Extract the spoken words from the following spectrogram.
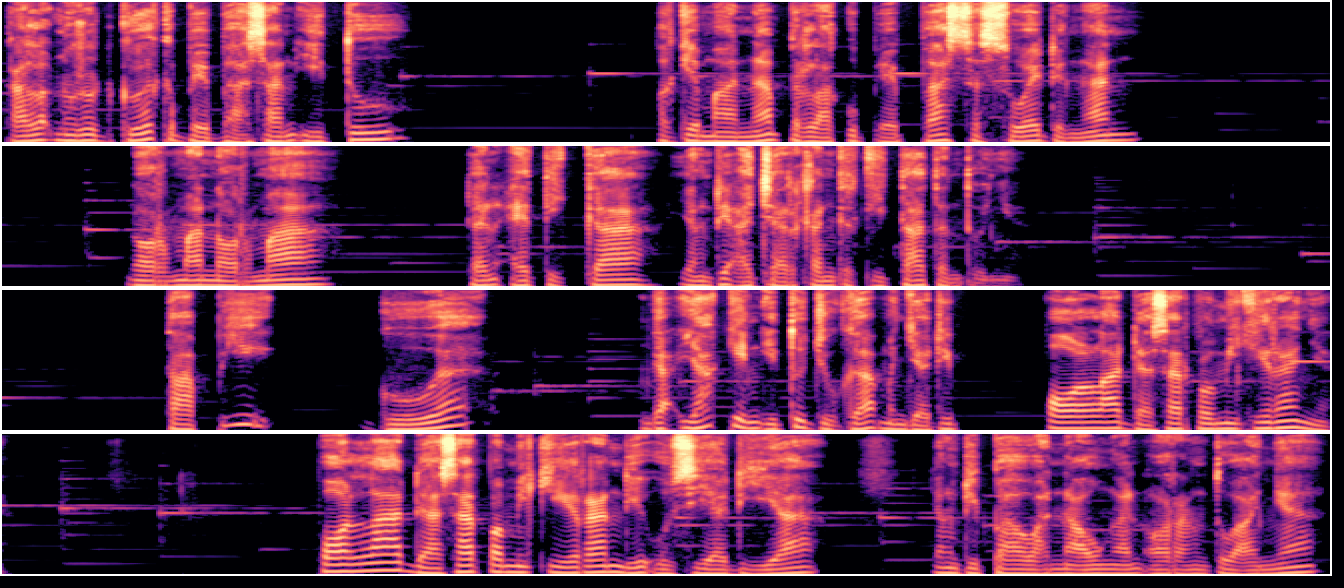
Kalau menurut gue kebebasan itu bagaimana berlaku bebas sesuai dengan norma-norma dan etika yang diajarkan ke kita tentunya. Tapi gue gak yakin itu juga menjadi pola dasar pemikirannya. Pola dasar pemikiran di usia dia yang di bawah naungan orang tuanya,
